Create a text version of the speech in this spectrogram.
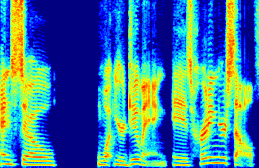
And so, what you're doing is hurting yourself,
